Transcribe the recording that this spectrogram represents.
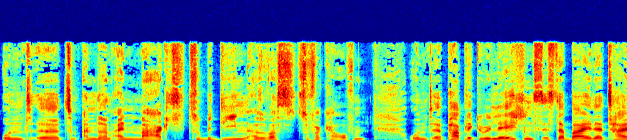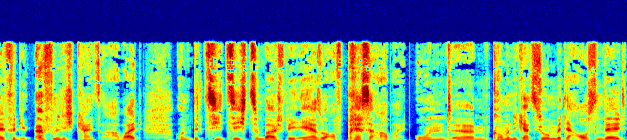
und äh, zum anderen einen Markt zu bedienen, also was zu verkaufen. Und äh, Public Relations ist dabei der Teil für die Öffentlichkeitsarbeit und bezieht sich zum Beispiel eher so auf Pressearbeit und ähm, Kommunikation mit der Außenwelt,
